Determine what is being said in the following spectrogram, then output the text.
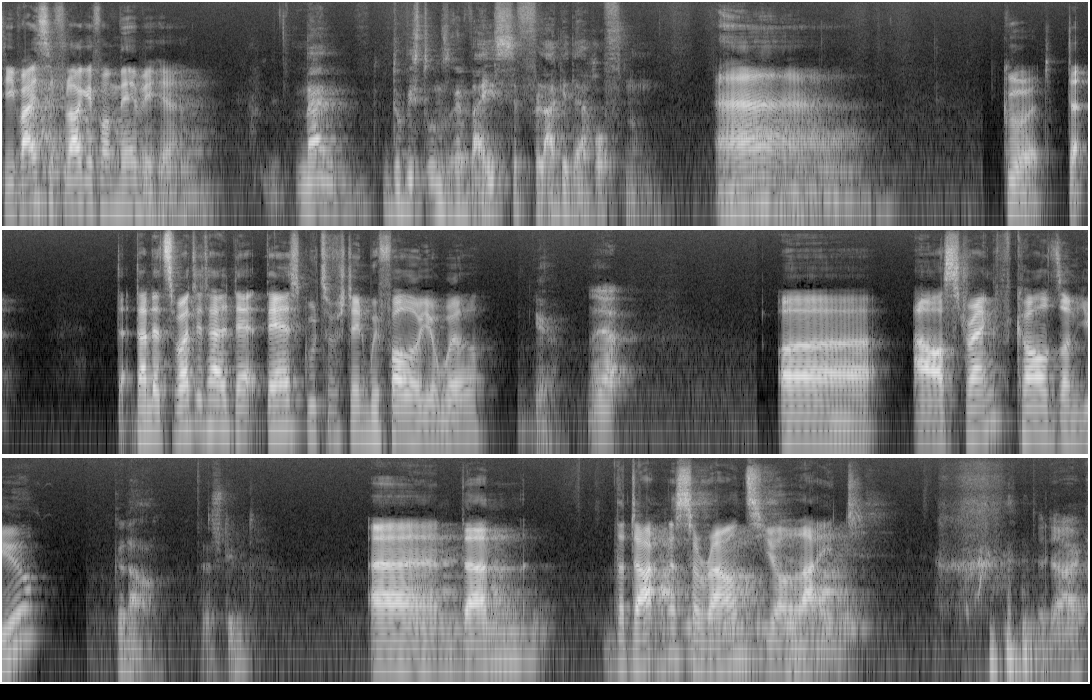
die weiße Flagge vom Navy her. nein, du bist unsere weiße Flagge der Hoffnung. Ah. Gut. Da, dann der zweite Teil, der, der ist gut zu verstehen. We follow your will. Ja, Uh, Ja. our strength calls on you. genau, das stimmt. Und dann The darkness surrounds your light. The dark,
